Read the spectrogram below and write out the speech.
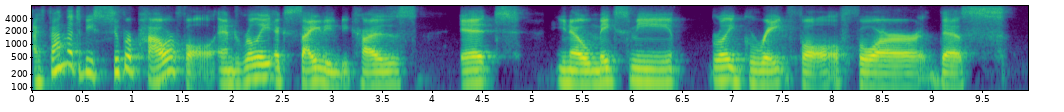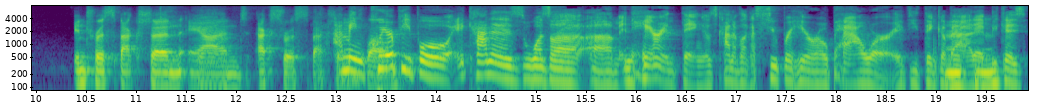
I found that to be super powerful and really exciting because it, you know, makes me really grateful for this introspection and extrospection. I mean, well. queer people, it kind of was a um, inherent thing. It was kind of like a superhero power, if you think about it, Mhm. because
